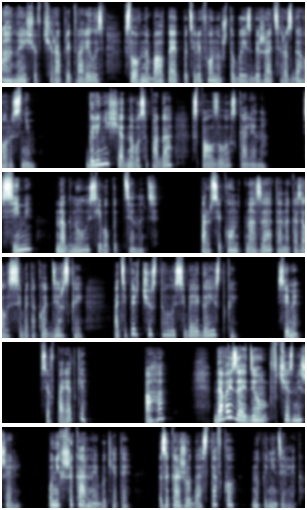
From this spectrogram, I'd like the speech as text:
А она еще вчера притворилась, словно болтает по телефону, чтобы избежать разговора с ним. Голенище одного сапога сползло с колена. Сими нагнулась его подтянуть. Пару секунд назад она казалась себе такой дерзкой, а теперь чувствовала себя эгоисткой. «Сими, все в порядке?» «Ага. Давай зайдем в Чез-Мишель. У них шикарные букеты. Закажу доставку на понедельник».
